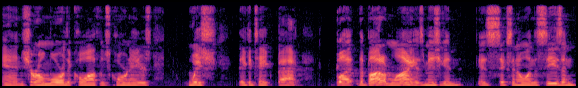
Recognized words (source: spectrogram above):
and Sherrone Moore, the co-offense coordinators, wish they could take back. But the bottom line is Michigan is 6 0 on the season.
